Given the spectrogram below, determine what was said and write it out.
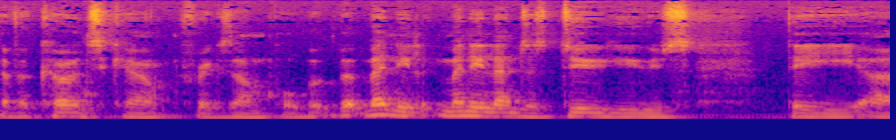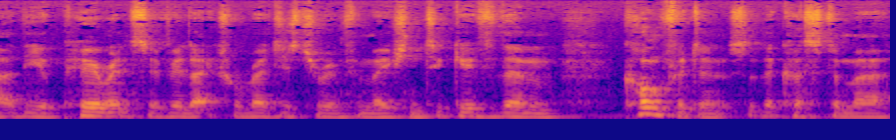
of a current account, for example. But but many many lenders do use the uh, the appearance of electoral register information to give them confidence that the customer,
